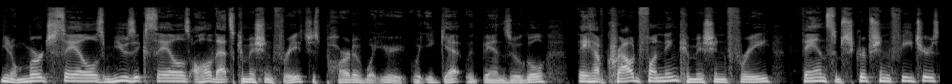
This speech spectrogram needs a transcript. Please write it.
you know merch sales, music sales, all that's commission free. It's just part of what you what you get with Bandzoogle. They have crowdfunding, commission free, fan subscription features,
